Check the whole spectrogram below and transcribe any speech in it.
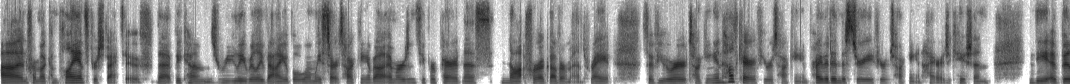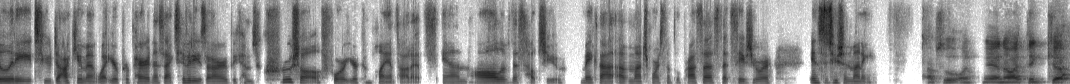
uh, and from a compliance perspective, that becomes really, really valuable when we start talking about emergency preparedness, not for a government, right? So if you were talking in healthcare, if you were talking in private industry, if you're talking in higher education, the ability to document what your preparedness activities are becomes crucial for your compliance audits. And all of this helps you make that a much more simple process that saves your institution money. Absolutely. Yeah, no, I think uh,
